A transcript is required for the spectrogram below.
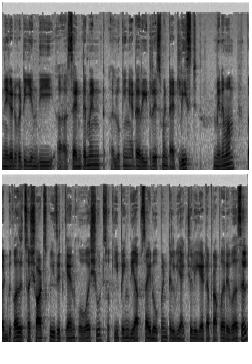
negativity in the uh, sentiment, uh, looking at a retracement at least minimum. But because it's a short squeeze, it can overshoot. So, keeping the upside open till we actually get a proper reversal.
